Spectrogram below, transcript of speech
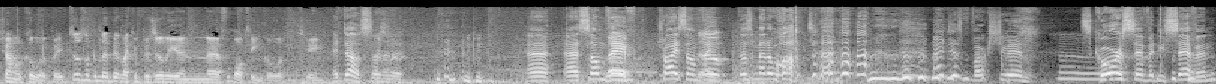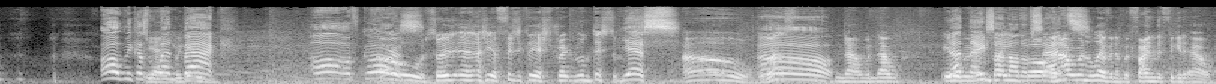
channel colour, but it does look a little bit like a Brazilian uh, football team colour scheme. It does, doesn't it? uh, uh, something. Left. Try something. No. Doesn't matter what. I just boxed you in. Score 77. Oh, because Yeah, we went we're getting- back. Oh, of course. Oh, so it's actually a physically a straight run distance. Yes. Oh. Well Oh. That's, now, now. You know, That we've makes a lot of for an hour and eleven, and we finally figured it out.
